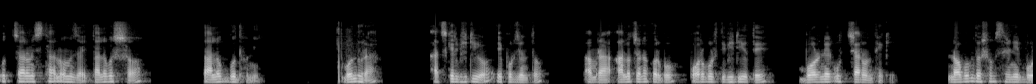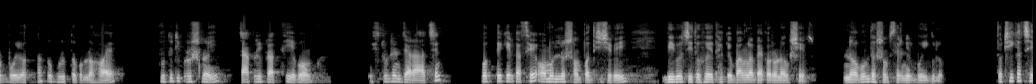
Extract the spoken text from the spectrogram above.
উচ্চারণ স্থান অনুযায়ী তালবস্য তালব্য ধ্বনি। বন্ধুরা, আজকের ভিডিও এ পর্যন্ত। আমরা আলোচনা করব পরবর্তী ভিডিওতে বর্ণের উচ্চারণ থেকে। নবম, দশম শ্রেণির বোর্ড বই অত্যন্ত গুরুত্বপূর্ণ হয় প্রতিটি প্রশ্নই চাকরি প্রার্থী এবং স্টুডেন্ট যারা আছেন, প্রত্যেকের কাছে অমূল্য সম্পদ হিসেবেই বিবেচিত হয়ে থাকে বাংলা ব্যাকরণ অংশের নবম দশম শ্রেণির বইগুলো। তো ঠিক আছে,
